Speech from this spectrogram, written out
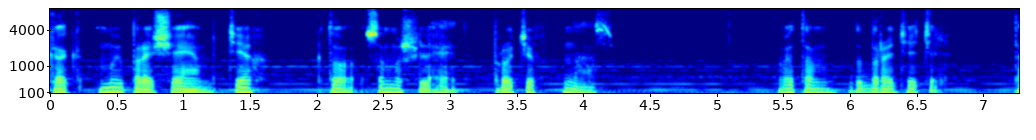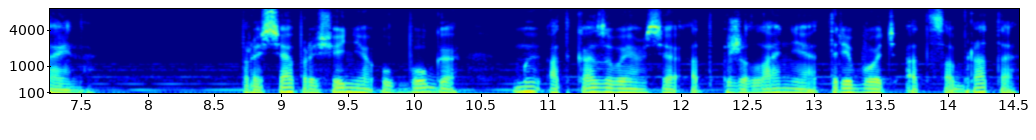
как мы прощаем тех, кто замышляет против нас». В этом добродетель тайна. Прося прощения у Бога, мы отказываемся от желания требовать от собрата,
